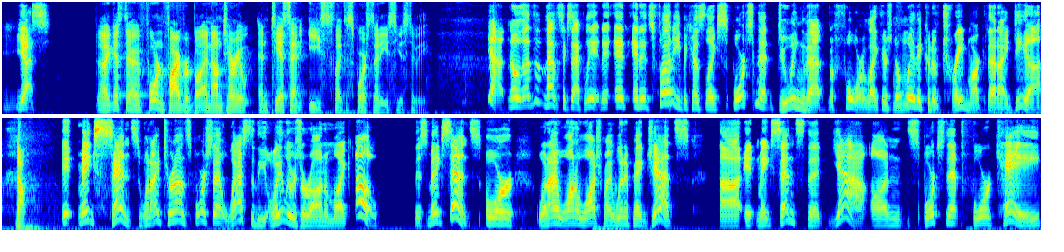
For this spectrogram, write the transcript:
yes. I guess the four and five are both and Ontario and TSN East, like the Sportsnet East used to be. Yeah, no, that, that's exactly it. And, and it's funny because like Sportsnet doing that before, like there's no Mhm. way they could have trademarked that idea. No. It makes sense. When I turn on Sportsnet West and the Oilers are on, I'm like, oh, this makes sense. Or when I want to watch my Winnipeg Jets, uh, it makes sense that yeah, on Sportsnet 4K,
